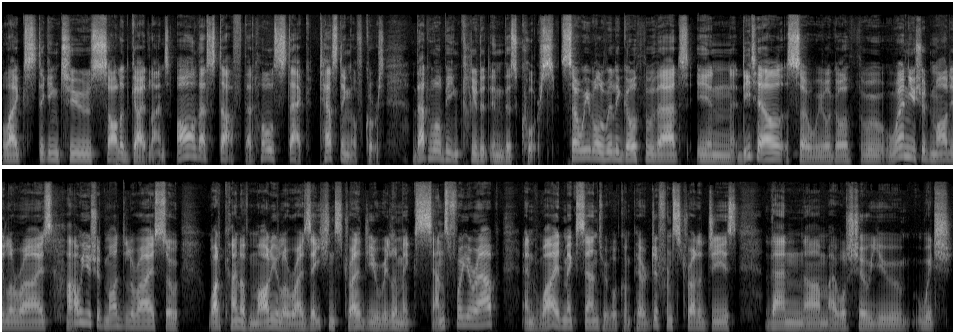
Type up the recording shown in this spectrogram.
like sticking to solid guidelines, all that stuff, that whole stack, testing of course, that will be included in this course. So we will really go through that in detail. So we will go through when you should modularize, how you should modularize, so what kind of modularization strategy really makes sense for your app and why it makes sense. We will compare different strategies. Then um, I will show you which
